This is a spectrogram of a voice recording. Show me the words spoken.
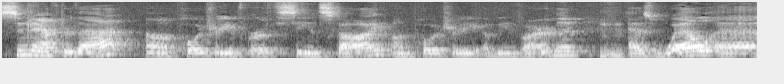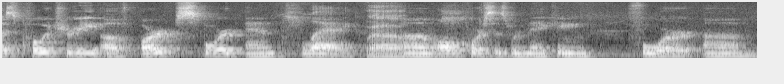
soon after that, uh, Poetry of Earth, Sea, and Sky on Poetry of the Environment, as well as Poetry of Art, Sport, and Play. Wow. Um, all courses we're making for, um,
